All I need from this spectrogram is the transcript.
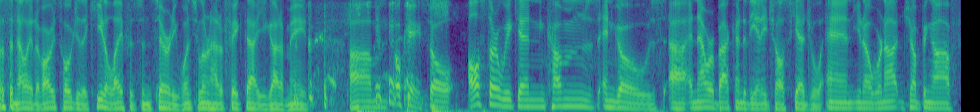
Listen, Elliotte, I've always told you the key to life is sincerity. Once you learn how to fake that, you got it made. Um, okay, so All Star Weekend comes and goes, uh, and now we're back under the NHL schedule. And you know, we're not jumping off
